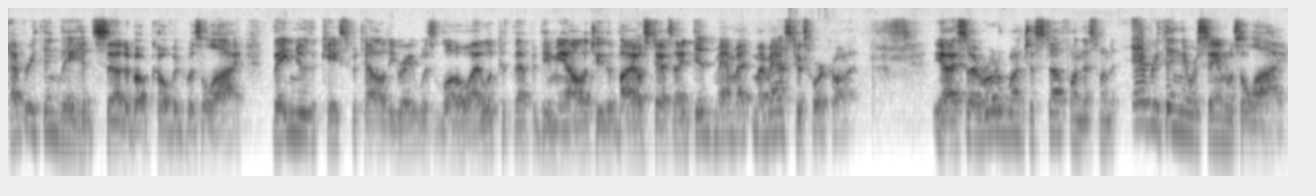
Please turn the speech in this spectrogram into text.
everything they had said about COVID was a lie. They knew the case fatality rate was low. I looked at the epidemiology, the biostats. I did my, my master's work on it. Yeah, so I wrote a bunch of stuff on this one. Everything they were saying was a lie.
